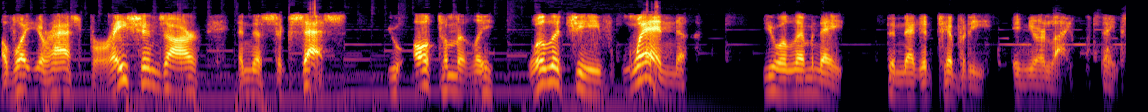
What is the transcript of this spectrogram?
of what your aspirations are and the success you ultimately will achieve when you eliminate the negativity in your life. Thanks.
